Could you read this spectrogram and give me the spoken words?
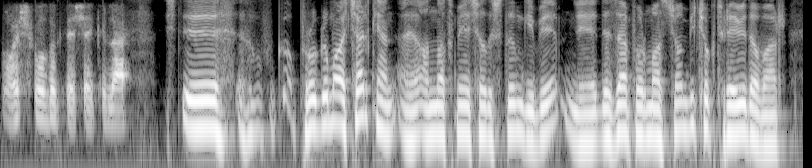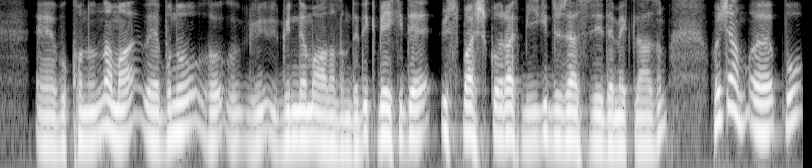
Hoş bulduk, teşekkürler. İşte e, programı açarken e, anlatmaya çalıştığım gibi e, dezenformasyon birçok türevi de var e, bu konunun ama e, bunu gündeme alalım dedik. Belki de üst başlık olarak bilgi düzensizliği demek lazım. Hocam e, bu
